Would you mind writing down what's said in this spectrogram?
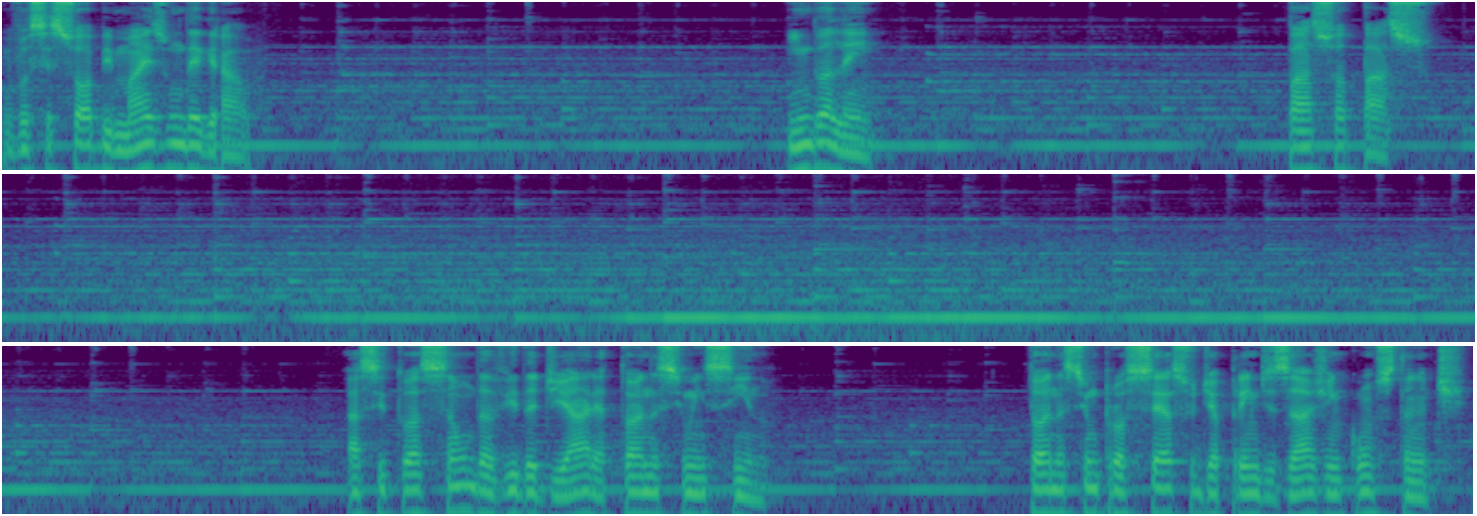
você sobe mais um degrau, indo além passo a passo. A situação da vida diária torna-se um ensino, torna-se um processo de aprendizagem constante.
